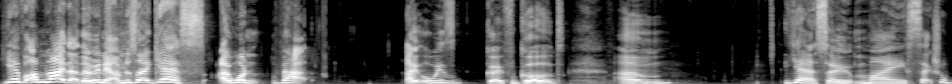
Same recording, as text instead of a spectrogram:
Yeah but I'm like that though innit? I'm just like yes I want that. I always go for gold um yeah so my sexual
